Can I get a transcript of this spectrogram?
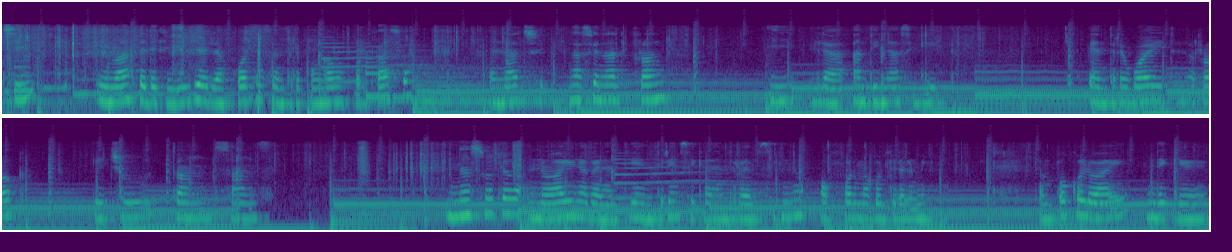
Sí, y más del equilibrio de las fuerzas entre, pongamos por caso, el National Front y la Anti-Nazi League, entre White Rock y Chuton Sans. No solo no hay una garantía intrínseca dentro del signo o forma cultural mismo, tampoco lo hay de que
